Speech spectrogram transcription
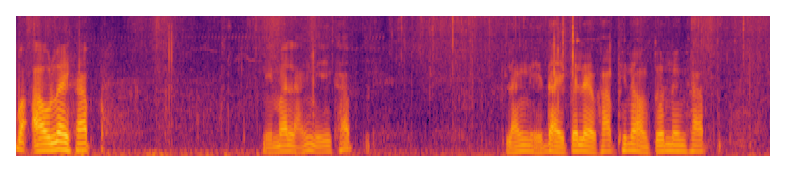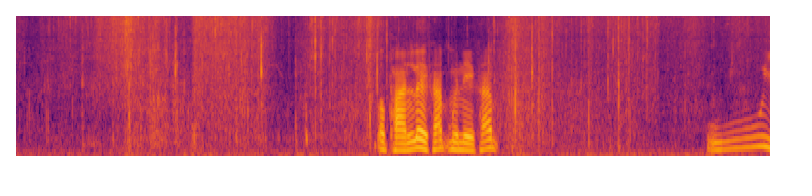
บ่เอาเลยครับ นี่มาหลังนี้ครับ หลังนี้ได้ไปแล้วครับ พี่น้องตัวหนึ่งครับ ก็ผ่านเลยครับ มือนี้ครับอุ้ย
